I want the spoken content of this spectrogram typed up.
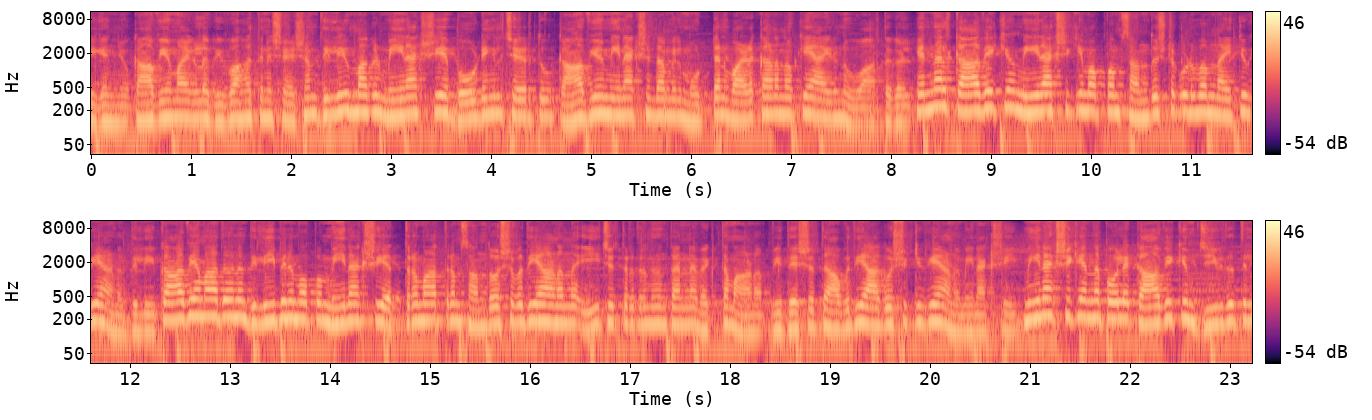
തികഞ്ഞു. കാവ്യമായുള്ള വിവാഹത്തിന് ശേഷം ദിലീപ് മകൾ മീനാക്ഷിയെ ബോർഡിംഗിൽ ചേർത്തു. കാവ്യവും മീനാക്ഷിയും തമ്മിൽ മുട്ടൻ വഴക്കാണെന്നൊക്കെയായിരുന്നു വാർത്തകൾ. എന്നാൽ കാവ്യയ്ക്കും മീനാക്ഷിക്കും ഒപ്പം സന്തുഷ്ട കുടുംബം നയിക്കുകയാണ് ദിലീപ്. കാവ്യമാധവനും ദിലീപിനുമൊപ്പം മീനാക്ഷി എത്രമാത്രം സന്തോഷവതിയാണെന്ന് ഈ ചിത്രത്തിൽ നിന്ന് തന്നെ വ്യക്തമാണ്. വിദേശത്ത് അവധി ആഘോഷിക്കുകയാണ് മീനാക്ഷി. മീനാക്ഷിക്ക് എന്ന പോലെ കാവ്യയ്ക്കും ജീവിതത്തിൽ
